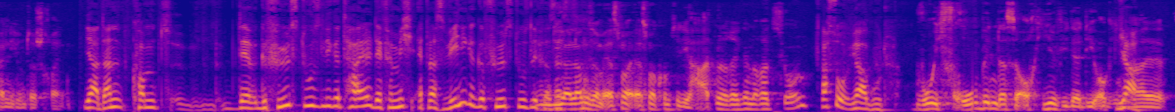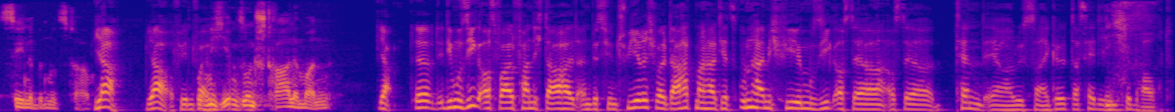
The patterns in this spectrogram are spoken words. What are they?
kann ich unterschreiben. Ja, dann kommt äh, der gefühlsduselige Teil, der für mich etwas weniger gefühlsduselig was ja, langsam. Erstmal, erstmal kommt hier die Hartnell-Regeneration, Ach so, ja, gut. wo ich froh bin, dass sie auch hier wieder die Originalszene benutzt haben. Ja, ja, auf jeden Fall. Und nicht irgend so ein Strahlemann. Ja, äh, die Musikauswahl fand ich da halt ein bisschen schwierig, weil da hat man halt jetzt unheimlich viel Musik aus der aus der Tenant-Ära recycelt. Das hätte ich nicht gebraucht.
